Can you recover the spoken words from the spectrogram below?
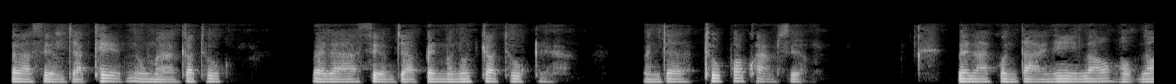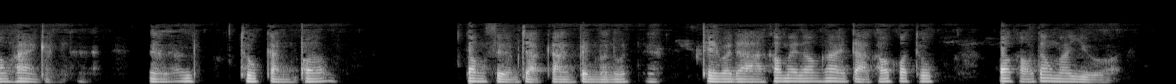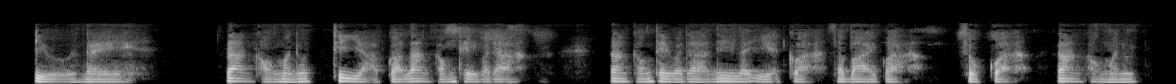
เวลาเสื่อมจากเทพลงมาก็ทุกข์เวลาเสื่อมจากเป็นมนุษย์ก็ทุกข์มันจะทุกข์เพราะความเสื่อม เวลาคนตายนี่ร้องห่มร้องไห้กันทุกข์กัน เพราะต้องเสื่อมจากการเป็นมนุษย์เทวดาเขาไม่ร้องไห้แต่เขาก็ทุกข์เพราะเขาต้องมาอยู่อยู่ในร่างของมนุษย์ที่หยาบกว่าร่างของเทวดา ร่างของเทวดานี่ละเอียดกว่า สบายกว่า สุขกว่า ร่างของมนุษย์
